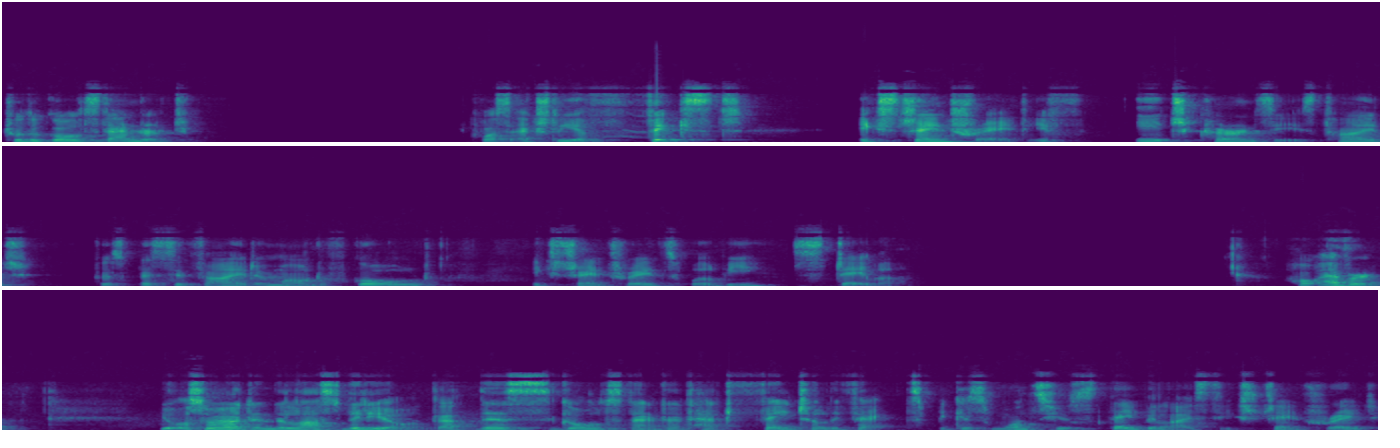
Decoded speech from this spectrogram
to the gold standard. It was actually a fixed exchange rate. If each currency is tied to a specified amount of gold, exchange rates will be stable. However, you also heard in the last video that this gold standard had fatal effects because once you stabilize the exchange rate,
